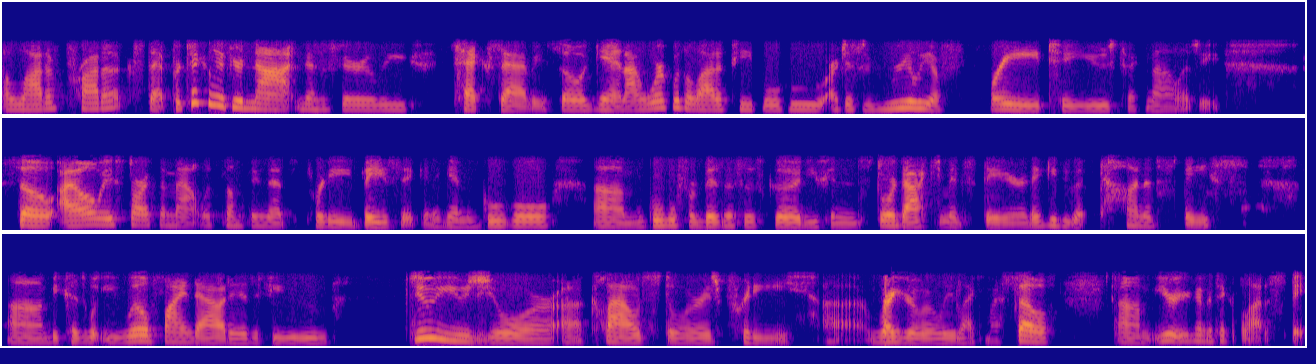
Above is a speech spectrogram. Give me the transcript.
a lot of products that, particularly if you're not necessarily tech savvy. So, again, I work with a lot of people who are just really afraid to use technology. So I always start them out with something that's pretty basic. And again, Google, um, Google for Business is good. You can store documents there. They give you a ton of space um, because what you will find out is if you do use your uh, cloud storage pretty uh, regularly, like myself, um, you're, you're going to take up a lot of space.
